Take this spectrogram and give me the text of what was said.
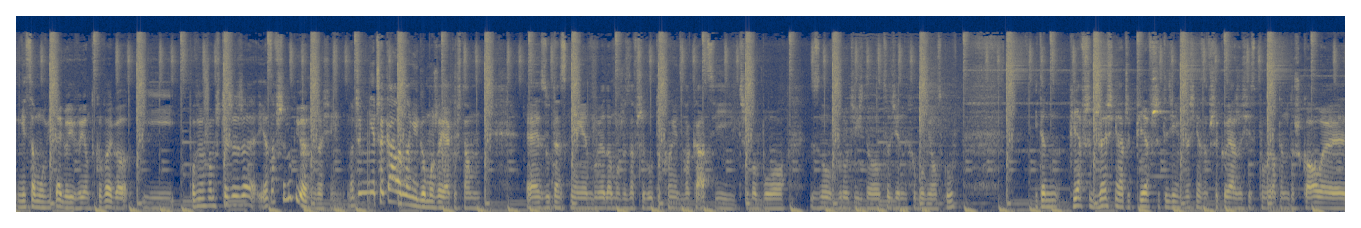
niesamowitego i wyjątkowego i powiem Wam szczerze, że ja zawsze lubiłem wrzesień. Znaczy nie czekałem na niego może jakoś tam e, z utęsknieniem, bo wiadomo, że zawsze był to koniec wakacji i trzeba było znów wrócić do codziennych obowiązków. I ten pierwszy września, czy pierwszy tydzień września zawsze kojarzy się z powrotem do szkoły,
